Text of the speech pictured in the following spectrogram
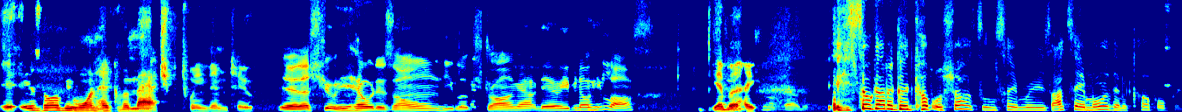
it's going to be one heck of a match between them two. Yeah, that's true. He held his own. He looked strong out there, even though he lost. Yeah, but hey, Strong out there. He's still got a good couple of shots on Sam Reeves. I'd say more than a couple, but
